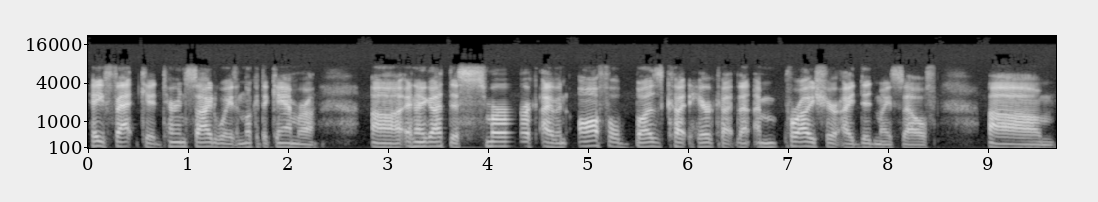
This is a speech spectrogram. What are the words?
hey fat kid, turn sideways and look at the camera. Uh, and I got this smirk. I have an awful buzz cut haircut that I'm probably sure I did myself. Um,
